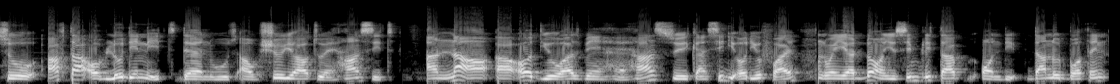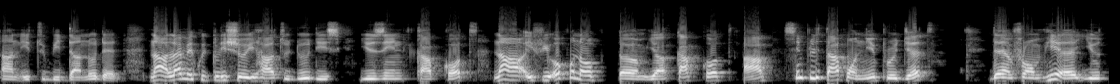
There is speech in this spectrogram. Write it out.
So after uploading it then we'll, i'll show you how to enhance it. And now our audio has been enhanced so you can see the audio file. And when you're done you simply tap on the download button and it will be downloaded. Now let me quickly show you how to do this using CapCut. Now if you open up um, your CapCut app simply tap on new project then from here you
